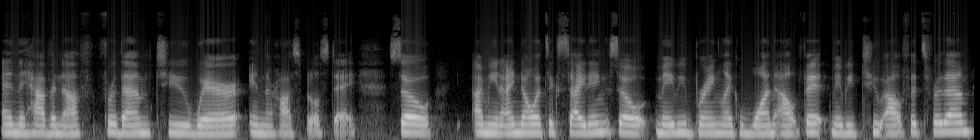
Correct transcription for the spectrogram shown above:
and they have enough for them to wear in their hospital stay. So I mean, I know it's exciting, so maybe bring like one outfit, maybe two outfits for them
